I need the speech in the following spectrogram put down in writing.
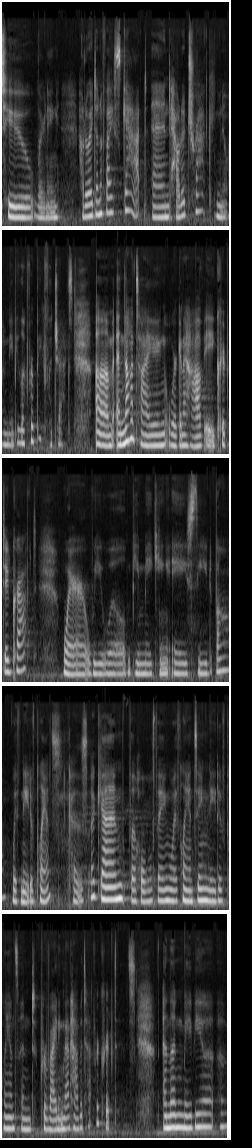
to learning how to identify scat and how to track, you know, and maybe look for Bigfoot tracks. Um, and not tying, we're going to have a cryptid craft where we will be making a seed bomb with native plants. Because again, the whole thing with planting native plants and providing that habitat for cryptids. And then maybe a, a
